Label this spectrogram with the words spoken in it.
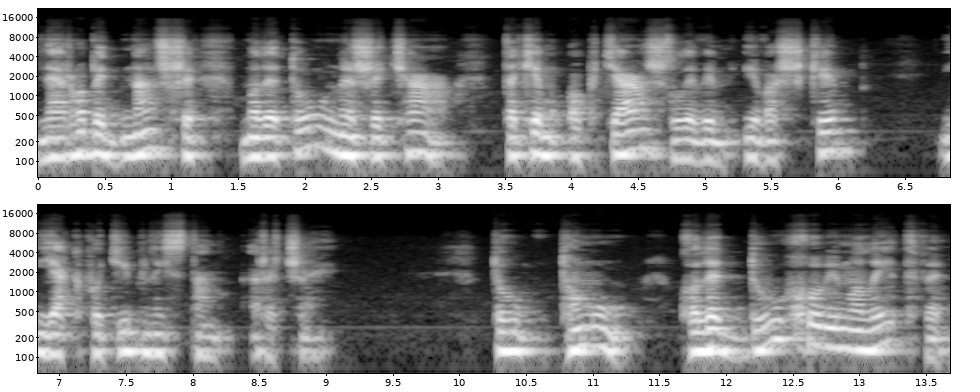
не робить наше молитовне життя таким обтяжливим і важким, як подібний стан речей. Тому, коли духові молитви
